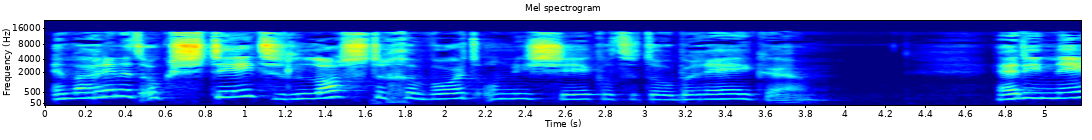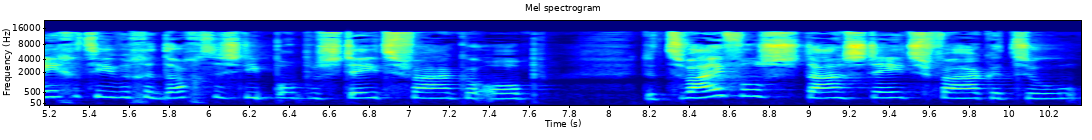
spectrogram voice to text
En waarin het ook steeds lastiger wordt om die cirkel te doorbreken. die negatieve gedachten die poppen steeds vaker op. De twijfels staan steeds vaker toe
